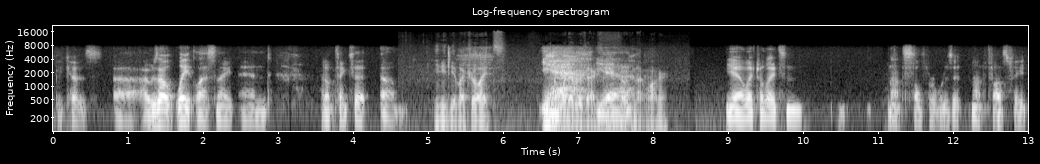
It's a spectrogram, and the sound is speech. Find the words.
because uh, I was out late last night and I don't think that. Um, You need the electrolytes? Yeah, Whatever's actually yeah, in coconut water. yeah, electrolytes and not sulfur. What is it? Not phosphate,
